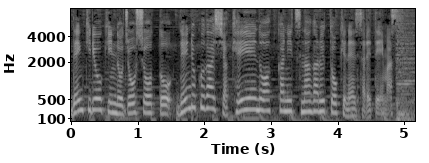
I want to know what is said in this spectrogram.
電気料金の上昇と電力会社経営の悪化につながると懸念されています。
